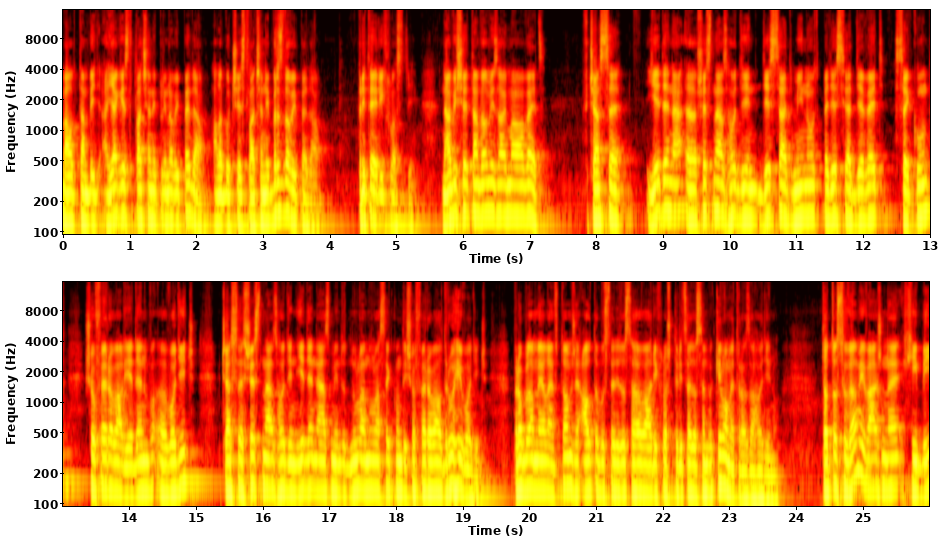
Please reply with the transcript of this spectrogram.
Mal tam byť aj jak je stlačený plynový pedál, alebo či je stlačený brzdový pedál pri tej rýchlosti. Navyše je tam veľmi zaujímavá vec. V čase 16 e, hodín 10 minút 59 sekúnd šoferoval jeden e, vodič, v čase 16 hodín 11 minút 00 sekundy šoferoval druhý vodič. Problém je len v tom, že autobus tedy dosahoval rýchlo 48 km za hodinu. Toto sú veľmi vážne chyby,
